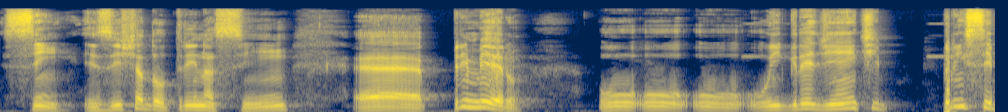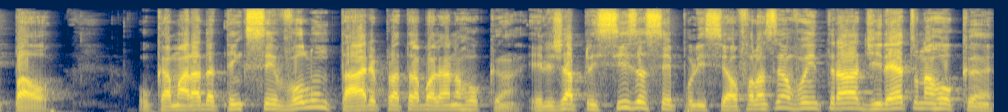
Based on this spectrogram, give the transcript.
Sim, existe a doutrina sim. É, primeiro, o, o, o, o ingrediente principal o camarada tem que ser voluntário para trabalhar na Rocan. Ele já precisa ser policial. Falando assim, eu vou entrar direto na Rocan.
